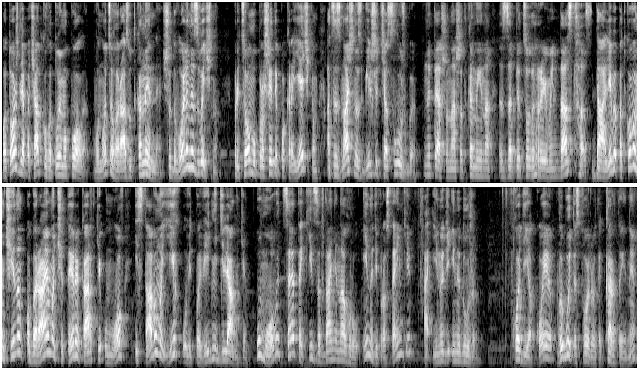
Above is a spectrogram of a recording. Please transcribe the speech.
Отож, для початку готуємо поле. Воно цього разу тканинне, що доволі незвично. При цьому прошити по краєчкам, а це значно збільшить час служби. Не те, що наша тканина за 500 гривень, да, Стас? Далі випадковим чином обираємо 4 картки умов і ставимо їх у відповідні ділянки. Умови це такі завдання на гру, іноді простенькі, а іноді і не дуже в ході якої ви будете створювати картини,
